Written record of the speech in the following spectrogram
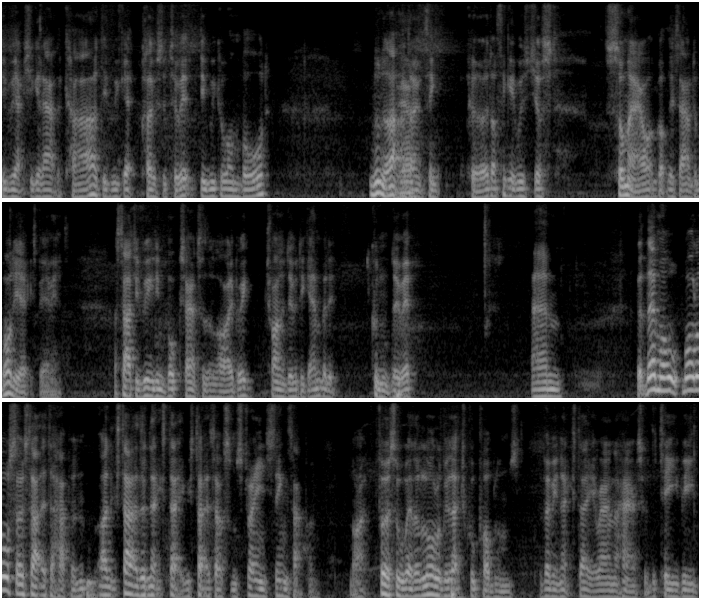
did we actually get out of the car? Did we get closer to it? Did we go on board? None of that, Yeah. I don't think occurred. I think it was just somehow I got this out-of-body experience. I started reading books out of the library, trying to do it again, but it couldn't do it. Um, but then what, what also started to happen, and it started the next day, we started to have some strange things happen. Like, first of all, we had a lot of electrical problems the very next day around the house with the TV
